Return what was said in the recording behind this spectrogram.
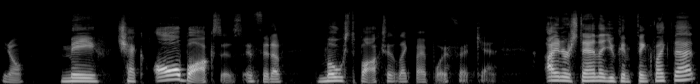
you know may check all boxes instead of most boxes like my boyfriend can. I understand that you can think like that,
